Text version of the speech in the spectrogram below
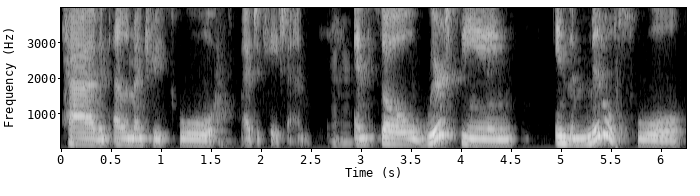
have an elementary school education. Mm-hmm. And so we're seeing in the middle school,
